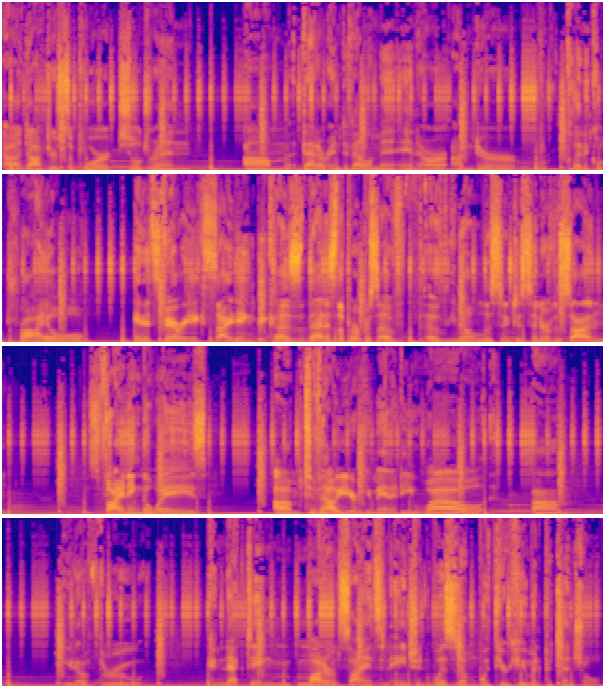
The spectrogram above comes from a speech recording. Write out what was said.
uh, doctors support children um, that are in development and are under clinical trial. And it's very exciting because that is the purpose of, of you know listening to Center of the Sun, is finding the ways um, to value your humanity while um, you know through connecting modern science and ancient wisdom with your human potential.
